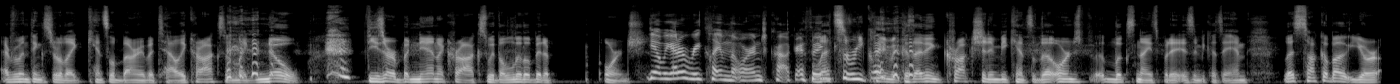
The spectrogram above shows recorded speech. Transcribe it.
everyone thinks they're like canceled Mario Batali Crocs. I'm like, no, these are banana Crocs with a little bit of orange. Yeah, we got to reclaim the orange croc, I think. Let's reclaim it because I think Croc shouldn't be canceled. The orange looks nice, but it isn't because of him. Let's talk about your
